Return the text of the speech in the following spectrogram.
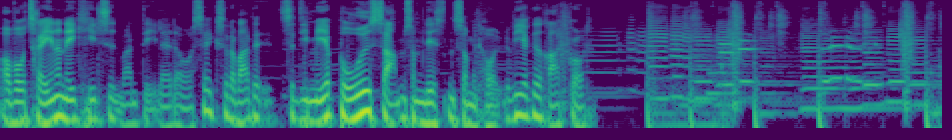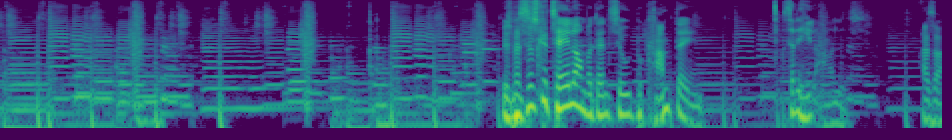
og hvor trænerne ikke hele tiden var en del af det også. Ikke? Så, der var det, så de mere boede sammen som næsten som et hold. Det virkede ret godt. Hvis man så skal tale om, hvordan det ser ud på kampdagen, så er det helt anderledes. Altså,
